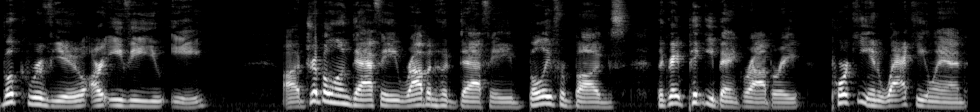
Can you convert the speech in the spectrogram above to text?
Book Revue, R E V U E, uh, Drip Along Daffy, Robin Hood Daffy, Bully for Bugs, The Great Piggy Bank Robbery, Porky in Wacky Land,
